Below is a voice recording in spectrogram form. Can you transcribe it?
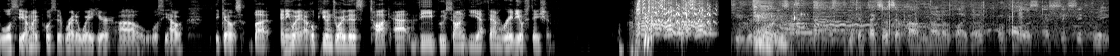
we'll see. I might post it right away here. we'll see how it goes. But anyway, I hope you enjoy this talk at the Busan EFM radio station. Your stories. You can text us at pound 9050 or call us at 663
